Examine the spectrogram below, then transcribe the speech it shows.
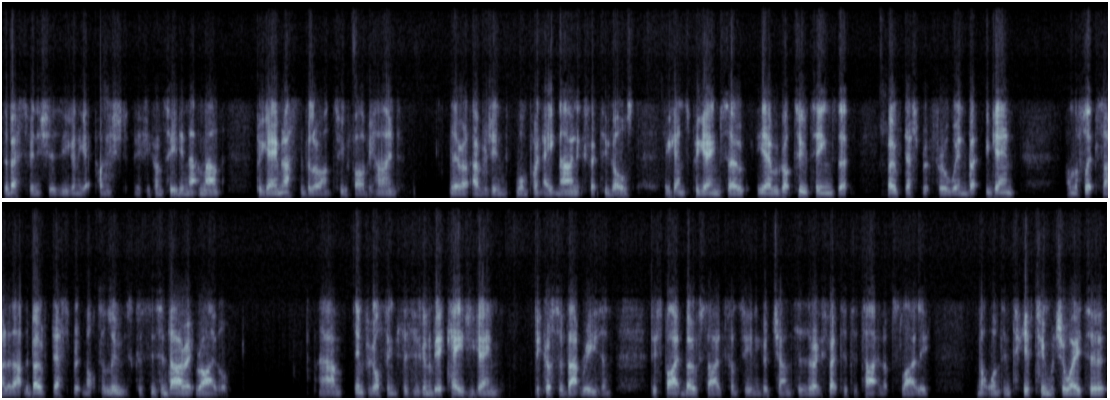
the best finishers. You're going to get punished if you're conceding that amount per game. And Aston Villa aren't too far behind. They're averaging 1.89 expected goals against per game. So, yeah, we've got two teams that both desperate for a win. But again, on the flip side of that, they're both desperate not to lose because it's a direct rival. Um, thinks this is going to be a cagey game because of that reason. despite both sides conceding good chances, they're expected to tighten up slightly, not wanting to give too much away to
